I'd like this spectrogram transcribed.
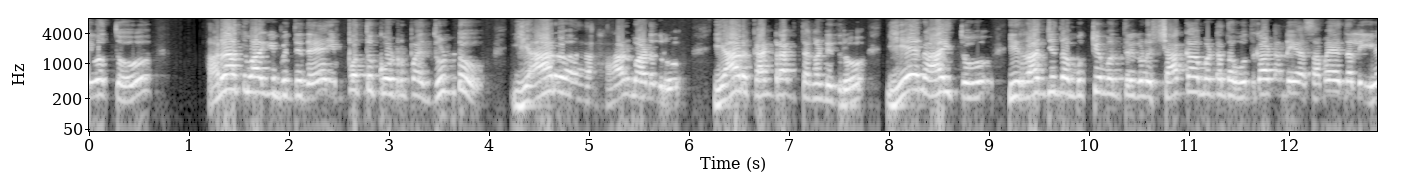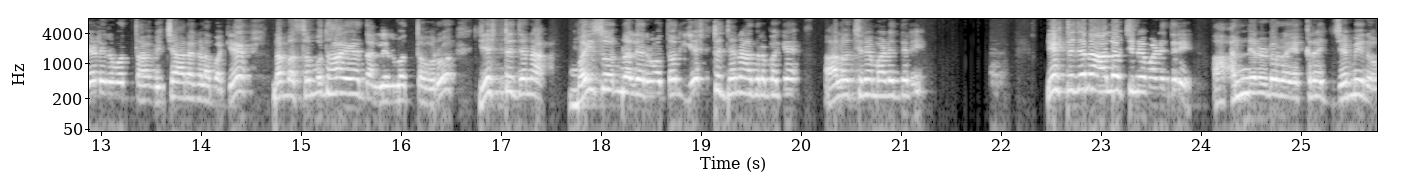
ಇವತ್ತು ಅನಾಥವಾಗಿ ಬಿದ್ದಿದೆ, ಇಪ್ಪತ್ತು ಕೋಟಿ ರೂಪಾಯಿ ದುಡ್ಡು ಯಾರು ಹಾಳು ಮಾಡಿದ್ರು, ಯಾರು ಕಾಂಟ್ರಾಕ್ಟ್ ತಗೊಂಡಿದ್ರು, ಏನಾಯ್ತು? ಈ ರಾಜ್ಯದ ಮುಖ್ಯಮಂತ್ರಿಗಳು ಶಾಖಾ ಮಠದ ಉದ್ಘಾಟನೆಯ ಸಮಯದಲ್ಲಿ ಹೇಳಿರುವಂತಹ ವಿಚಾರಗಳ ಬಗ್ಗೆ ನಮ್ಮ ಸಮುದಾಯದಲ್ಲಿರುವಂತವರು ಎಷ್ಟು ಜನ ಮೈಸೂರಿನಲ್ಲಿರುವಂತವ್ರು ಎಷ್ಟು ಜನ ಅದ್ರ ಬಗ್ಗೆ ಆಲೋಚನೆ ಮಾಡಿದ್ದೀರಿ? ಎಷ್ಟು ಜನ ಆಲೋಚನೆ ಮಾಡಿದ್ದೀರಿ? ಆ ಹನ್ನೆರಡು ಎಕರೆ ಜಮೀನು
